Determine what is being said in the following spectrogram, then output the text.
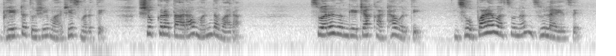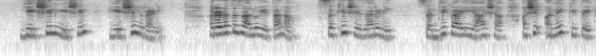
भेट तुझी माझी स्मरते शुक्र तारा मंद वारा. स्वरगंगेच्या काठावरती झोपाळ्या वाचून झुलायचे. येशील येशील येशील राणी. रडत चालू येताना सखी शेजारणी संधिकाळी या आशा अशी अनेक गीते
